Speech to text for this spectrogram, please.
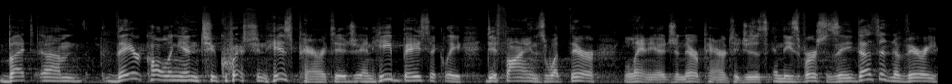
But um, they are calling in to question his parentage. And he basically defines what their lineage and their parentage is in these verses. And he does it in a very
